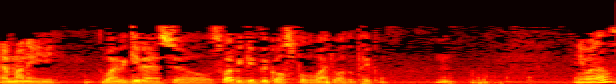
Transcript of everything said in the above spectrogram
Our money, the way we give ourselves, the way we give the gospel away to other people. Hmm. Anyone else?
